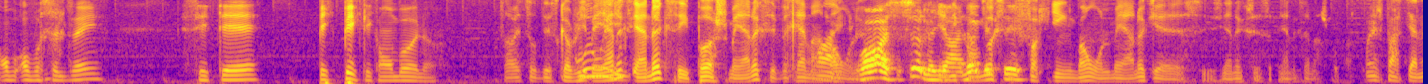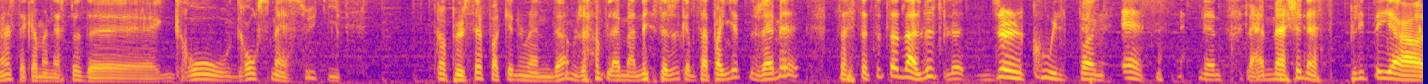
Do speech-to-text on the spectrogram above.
on, on va se le dire. C'était pic-pic les combats, là. Ça va être sur Discovery. Oui, mais il y, en a oui. qui- il y en a que c'est poche, mais il y en a que c'est vraiment Ouais. bon. Là. Ouais, c'est ça, là. Il y en a que c'est c'est. fucking bon, là, mais il y en a que c'est il y en a que c'est ça. Il y en a que ça marche pas. Moi, je pense qu'il y en a un, c'était comme une espèce de gros, grosse massue qui propulsait fucking random. Genre, puis la manette, c'était juste comme ça pognait jamais. Ça, c'était tout le temps dans le vide, puis là, d'un coup, il pogne. S, man? La machine a splitté en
